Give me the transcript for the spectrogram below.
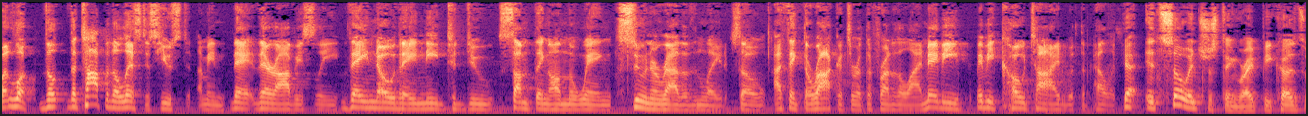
But look, the the top of the list is Houston. I mean, they they're obviously they know they need to do something on the wing sooner rather than later. So I think the Rockets are at the front of the line. Maybe maybe co-tied with the Pelicans. Yeah, it's so interesting, right? Because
